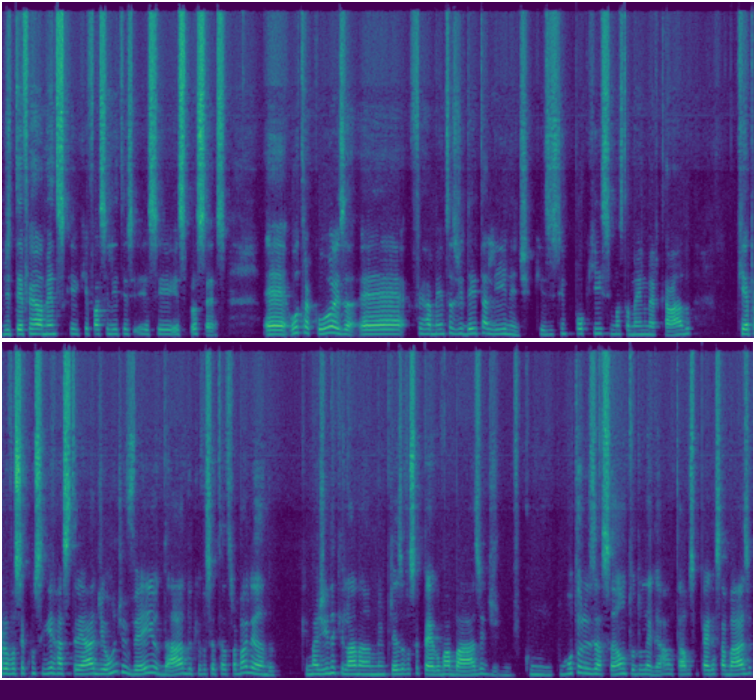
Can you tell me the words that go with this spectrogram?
de ter ferramentas que, que facilitem esse, esse processo. É, outra coisa é ferramentas de data lineage, que existem pouquíssimas também no mercado, que é para você conseguir rastrear de onde veio o dado que você está trabalhando. Que imagina que lá na empresa você pega uma base de, com, com, autorização, tudo legal, tal, você pega essa base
